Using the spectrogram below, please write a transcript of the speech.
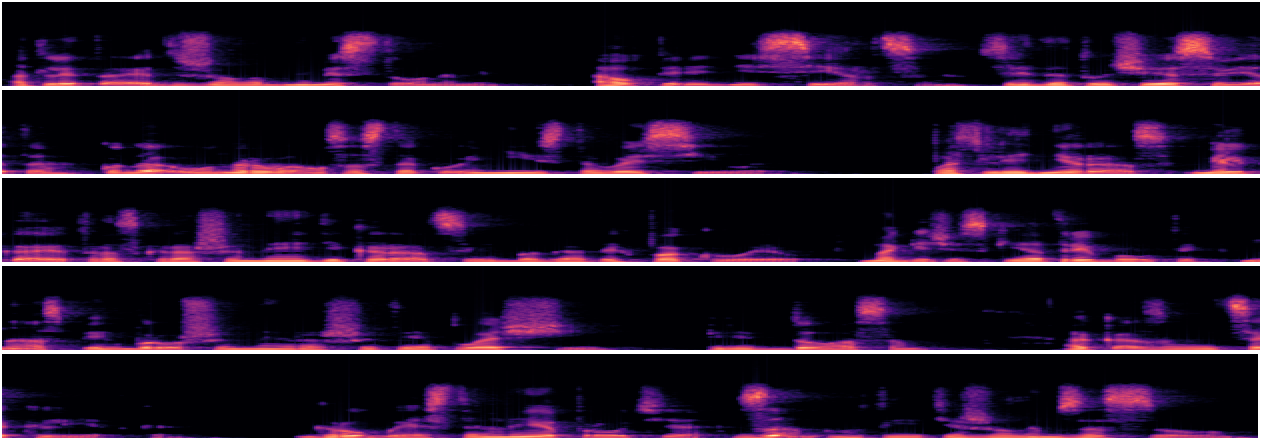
отлетают с жалобными стонами а впереди сердце, средоточие света, куда он рвался с такой неистовой силой. Последний раз мелькают раскрашенные декорации богатых покоев, магические атрибуты, наспех брошенные расшитые плащи. Перед Доасом оказывается клетка. Грубые стальные прутья, замкнутые тяжелым засовом.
